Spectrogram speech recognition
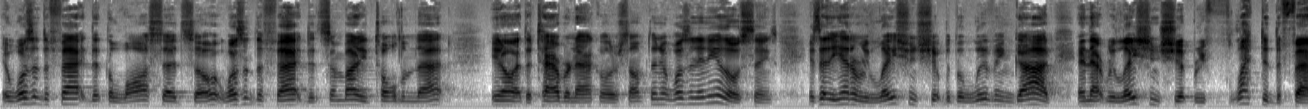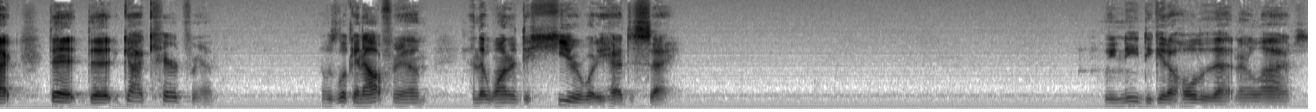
It wasn't the fact that the law said so. It wasn't the fact that somebody told them that, you know, at the tabernacle or something. It wasn't any of those things. It's that he had a relationship with the living God, and that relationship reflected the fact that, that God cared for him, and was looking out for him, and that wanted to hear what he had to say. We need to get a hold of that in our lives.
